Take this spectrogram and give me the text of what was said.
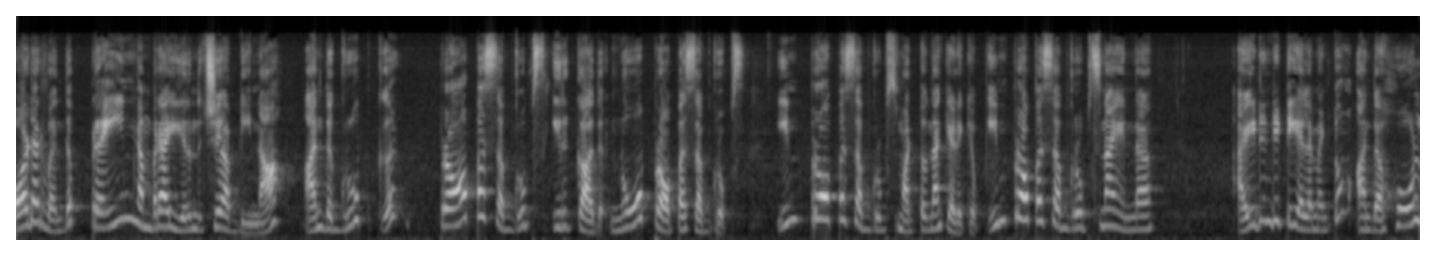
ஆர்டர் வந்து ப்ரைம் நம்பராக இருந்துச்சு அப்படின்னா அந்த குரூப்க்கு ப்ராப்பர் சப் குரூப்ஸ் இருக்காது. No proper subgroups improper subgroups மட்டும்தான் கிடைக்கும். இம்ப்ராப்பர் சப் குரூப்ஸ்னால் என்ன? ஐடென்டிட்டி எலமெண்ட்டும் அந்த ஹோல்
